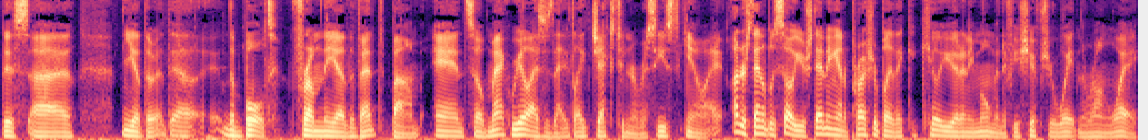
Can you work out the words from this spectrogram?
this, uh, you know, the the the bolt from the uh, the vent bomb, and so Mac realizes that He's like Jack's too nervous. He's, you know, understandably so. You're standing at a pressure plate that could kill you at any moment if you shift your weight in the wrong way.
